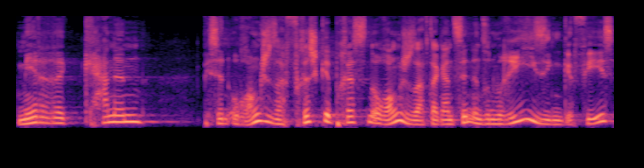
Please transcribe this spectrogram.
mehrere Kannen, bisschen Orangensaft, frisch gepressten Orangensaft da ganz hinten in so einem riesigen Gefäß.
